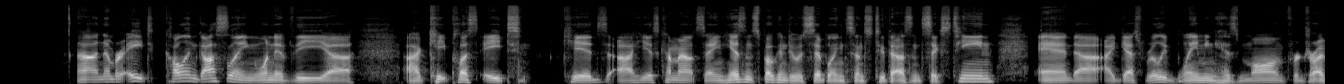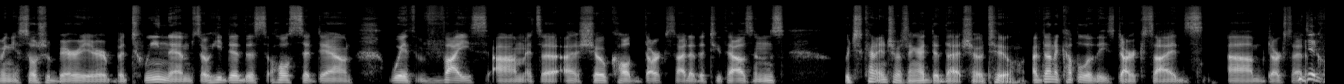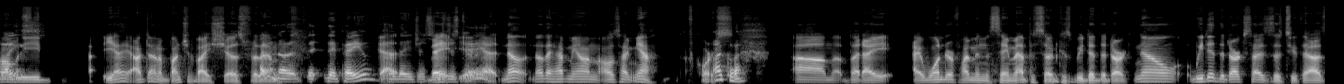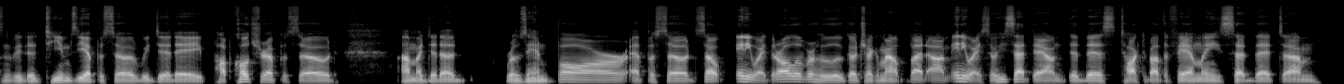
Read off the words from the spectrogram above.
Uh, number eight, Collin Gosselin, one of the uh, uh, Kate plus eight kids. Uh, he has come out saying he hasn't spoken to his siblings since 2016, and uh, I guess really blaming his mom for driving a social barrier between them. So he did this whole sit down with Vice. Um, it's a, a show called Dark Side of the 2000s which is kind of interesting. I did that show too. I've done a couple of these dark sides, um, dark side of comedy, Vice? Yeah, I've done a bunch of Vice shows for them. They, they, pay you? Yeah, they just, they, just yeah, yeah. No, no, they have me on all the time. Yeah, of course. Okay. Um, but I I wonder if I'm in the same episode because we did the dark. No, we did the dark sides of the 2000s. We did TMZ episode. We did a pop culture episode. Um, I did a Roseanne Barr episode. So anyway, they're all over Hulu. Go check them out. But um, anyway, so he sat down, did this, talked about the family. He said that um,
